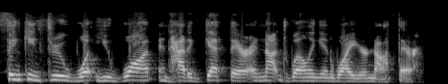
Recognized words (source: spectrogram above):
thinking through what you want and how to get there and not dwelling in why you're not there.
